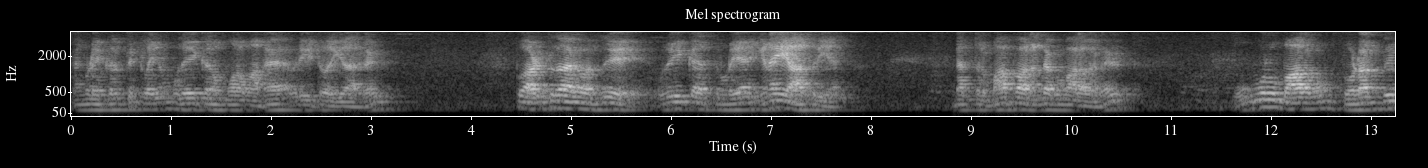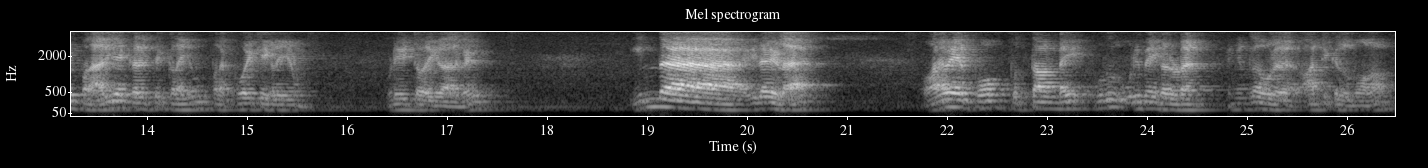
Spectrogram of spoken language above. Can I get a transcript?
தங்களுடைய கருத்துக்களையும் உதவிக்கரம் மூலமாக வெளியிட்டு வருகிறார்கள். இப்போ அடுத்ததாக வந்து உதவிக்கரத்தினுடைய இணை ஆசிரியர் டாக்டர் மாப்பா நந்தகுமார் அவர்கள் ஒவ்வொரு மாதமும் தொடர்ந்து பல அரிய கருத்துக்களையும் பல கோரிக்கைகளையும் வெளியிட்டு வருகிறார்கள். இந்த இதழில் வரவேற்போம் புத்தாண்டை புது உரிமைகளுடன் என்கின்ற ஒரு ஆர்டிக்கல் மூலம்.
